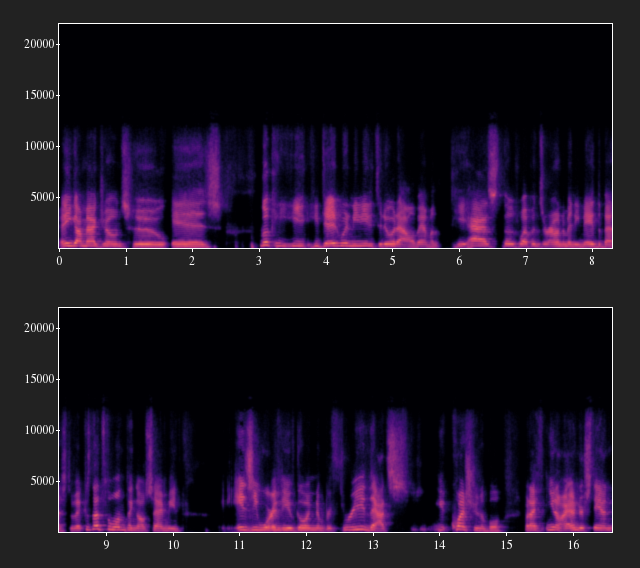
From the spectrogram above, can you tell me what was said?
And you got Mac Jones, who is look, he he did what he needed to do at Alabama. He has those weapons around him, and he made the best of it. Because that's the one thing I'll say. I mean, is he worthy of going number three? That's questionable. But I, you know, I understand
